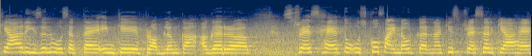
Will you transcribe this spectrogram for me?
क्या रीज़न हो सकता है इनके प्रॉब्लम का? अगर स्ट्रेस है तो उसको फाइंड आउट करना कि स्ट्रेसर क्या है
